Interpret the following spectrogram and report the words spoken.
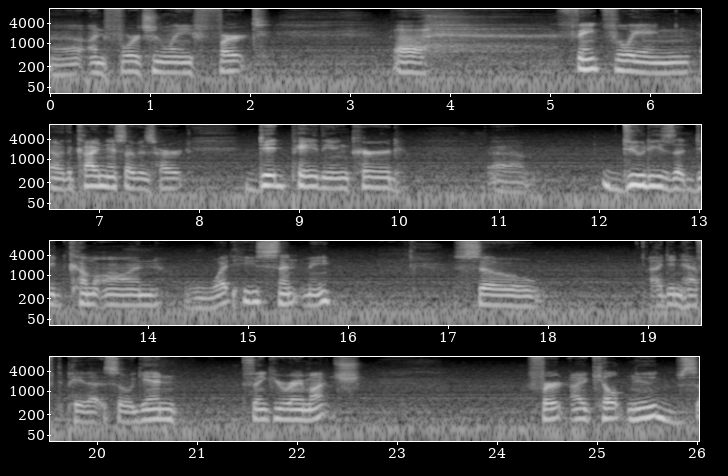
Uh, unfortunately, Fart, uh, thankfully, in uh, the kindness of his heart, did pay the incurred uh, duties that did come on what he sent me. So I didn't have to pay that. So again, thank you very much. Fart I Kilt Noobs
